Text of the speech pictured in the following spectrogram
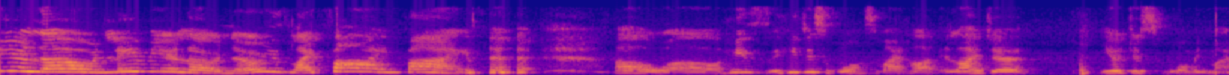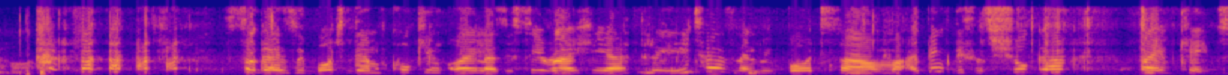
me alone leave me alone no he's like fine fine oh wow he's he just warms my heart elijah you're just warming my heart So guys, we bought them cooking oil as you see right here, three liters, and we bought some. I think this is sugar, five kg,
